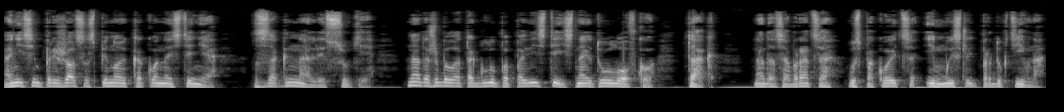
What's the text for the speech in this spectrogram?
Анисим прижался спиной к оконной стене. Загнали, суки. Надо же было так глупо повестись на эту уловку. Так, надо собраться, успокоиться и мыслить продуктивно.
